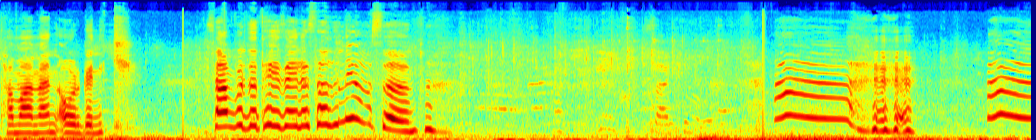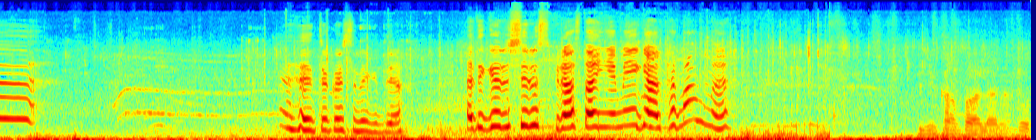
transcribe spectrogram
Tamamen organik. Sen burada teyzeyle salınıyor musun? Sakin ol. Çok hoşuna gidiyor. Hadi görüşürüz. Birazdan yemeğe gel tamam mı? Bizim kamp ağırlarına bu.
